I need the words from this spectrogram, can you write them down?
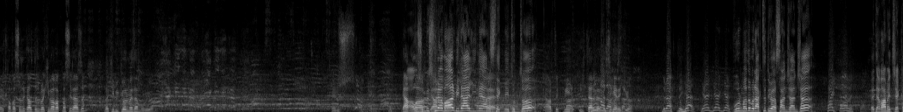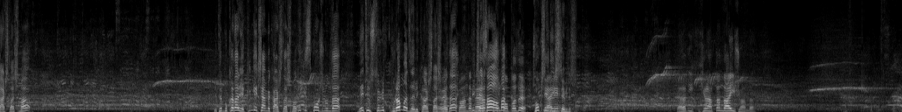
Evet, kafasını kaldırıp rakibe bakması lazım. Rakibi görmeden vuruyor. Henüz Yapma. daha uzun bir süre yapma. var. Bilal yine yalnız Evet. tekmeyi tuttu. Artık bir ihtar Vurmadı vermesi gerekiyor. sana. Bıraktı gel gel gel gel. Vurmadı bıraktı diyor Hasan Canca. Fight devam et. Ve devam edecek karşılaşma. Yeter bu kadar yakın geçen bir karşılaşmada iki sporcunun da net üstünlük kuramadığı bir karşılaşmada Evet, şu anda bir Ferhat ceza işi almak topladı. çok şey Yani- değiştirebilir. Ferhat ilk iki rounddan daha iyi şu anda.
